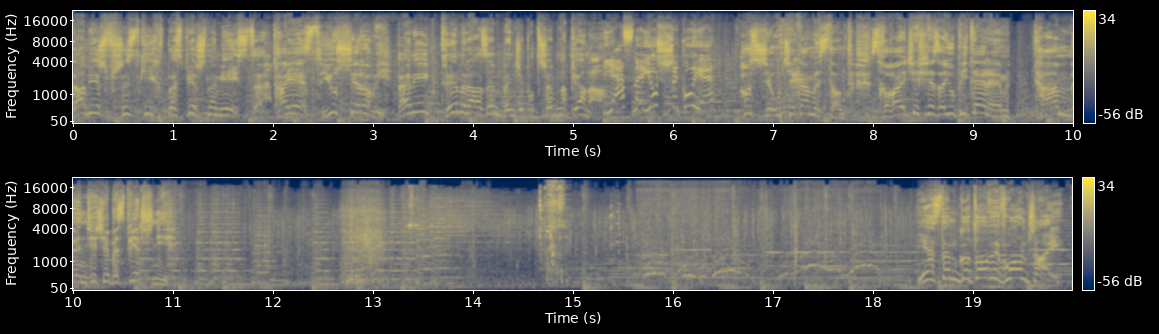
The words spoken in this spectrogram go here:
Zabierz wszystkich w bezpieczne miejsce. Ta jest, już się robi. Penny, tym razem będzie potrzebna piana. Jasne, już szykuję. Chodźcie, uciekamy stąd. Schowajcie się za Jupiterem. Tam będziecie bezpieczni. Jestem gotowy, włączaj!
